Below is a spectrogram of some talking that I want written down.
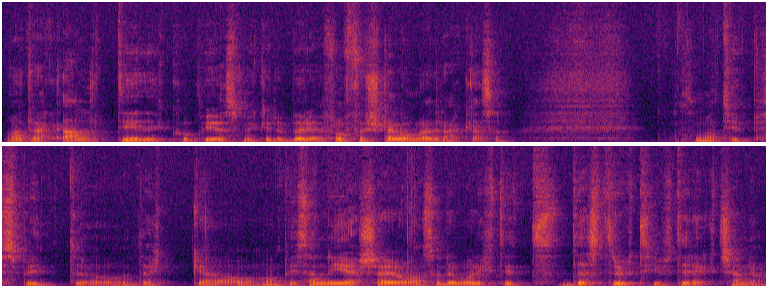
och jag drack alltid kopiöst mycket. Det började från första gången jag drack alltså. Så man typ spydde och däckade och man pissade ner sig. Och alltså det var riktigt destruktivt direkt kände jag.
